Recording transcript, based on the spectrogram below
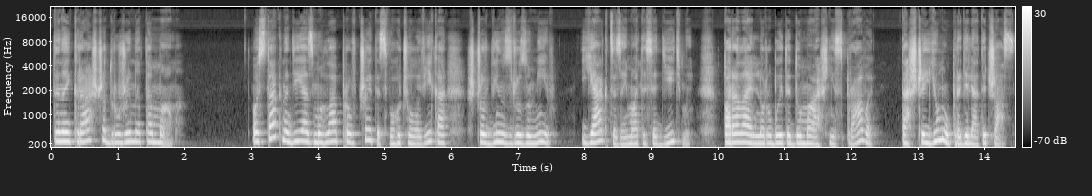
ти найкраща дружина та мама. Ось так Надія змогла провчити свого чоловіка, щоб він зрозумів, як це займатися дітьми, паралельно робити домашні справи та ще йому приділяти час.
